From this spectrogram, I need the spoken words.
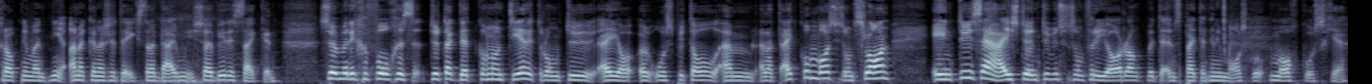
wegraak nie want nie ander kinders het 'n ekstra duim nie. So hy weet dis sy kind. So met die gevolg is toe ek dit kon hanteer het hulle hom toe hy hospitaal ehm um, laat uitkom basies ontslaan en toe sy huis toe en toe moes ons hom vir 'n jaar lank met 'n inspuiting in die maagko- maagkos gee.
